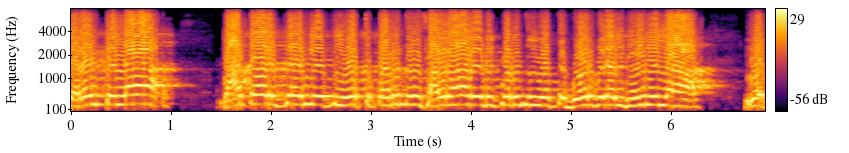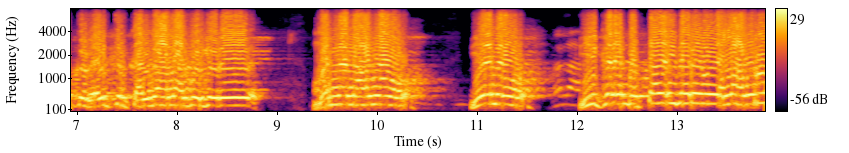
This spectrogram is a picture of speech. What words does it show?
ಕರೆಂಟ್ ಇಲ್ಲ ವಾತಾವರಣಕ್ಕೆ ಇವತ್ತು ಕೊರೆದು ಸಾವಿರಾರು ಅಡಿ ಕೊರೆದು ಇವತ್ತು ಬೋರ್ಗಳಲ್ಲಿ ನೀರಿಲ್ಲ. ಇವತ್ತು ರೈತರು ಕಂಗಾಲಾಗಿ ಹೋಗ್ಯಾರೆ ಮೊನ್ನೆ ನಾವು ಏನು ಈ ಕಡೆ ಬರ್ತಾ ಇದ್ದಾರೆ ಎಲ್ಲ ಅವರು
